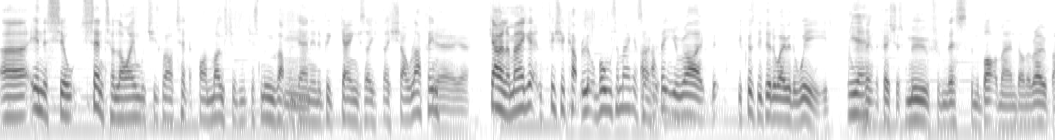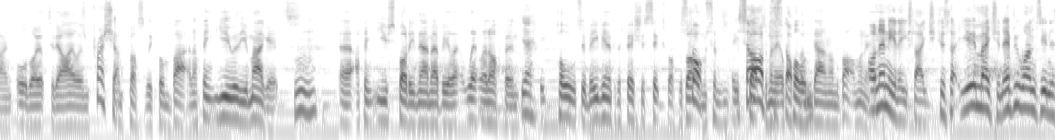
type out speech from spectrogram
Uh, in the silt centre line, which is where I tend to find most of them, just move up and down in a big gangs they, they shoal up in. Mm. Yeah, yeah. Go in a maggot and fish a couple of little balls of maggots. I, I think you're right because they did away with the weed. Yeah. I think the fish just moved from this from the bottom end on the road bank all the way up to the island. It's pressure. and possibly come back. And I think you with your maggots, uh, I think you spotting them every li- little and often. Yeah. It pulls them even if the fish is six foot off the Stops bottom. them. It It's stops hard them to and it'll stop pull them. them down on the bottom, won't it? on any of these lakes because you imagine everyone's in a,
